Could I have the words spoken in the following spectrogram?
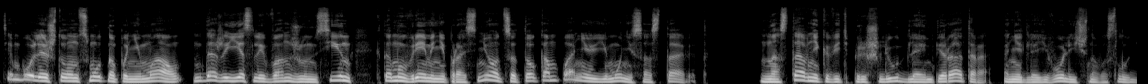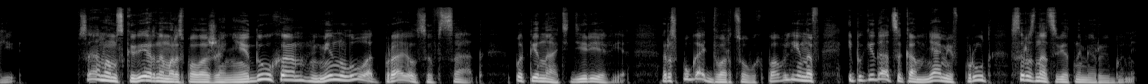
тем более, что он смутно понимал, даже если Ван Жун Син к тому времени проснется, то компанию ему не составит. Наставника ведь пришлют для императора, а не для его личного слуги. В самом скверном расположении духа Минлу отправился в сад, попинать деревья, распугать дворцовых павлинов и покидаться камнями в пруд с разноцветными рыбами.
